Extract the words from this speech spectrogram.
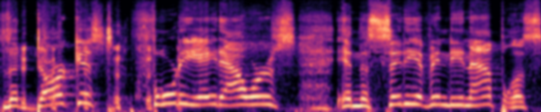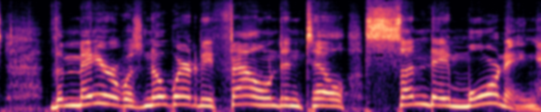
the darkest 48 hours in the city of Indianapolis, the mayor was nowhere to be found until Sunday morning.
